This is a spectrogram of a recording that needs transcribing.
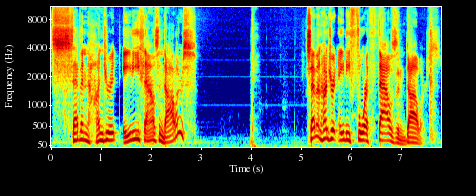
seven hundred eighty thousand dollars. Seven hundred eighty-four thousand dollars.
